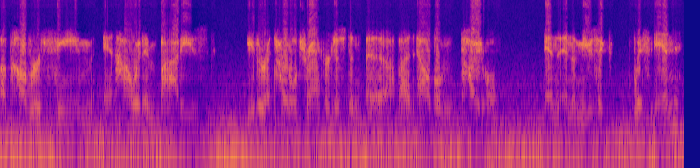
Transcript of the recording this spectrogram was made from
a cover theme and how it embodies either a title track or just an, uh, an album title and and the music within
